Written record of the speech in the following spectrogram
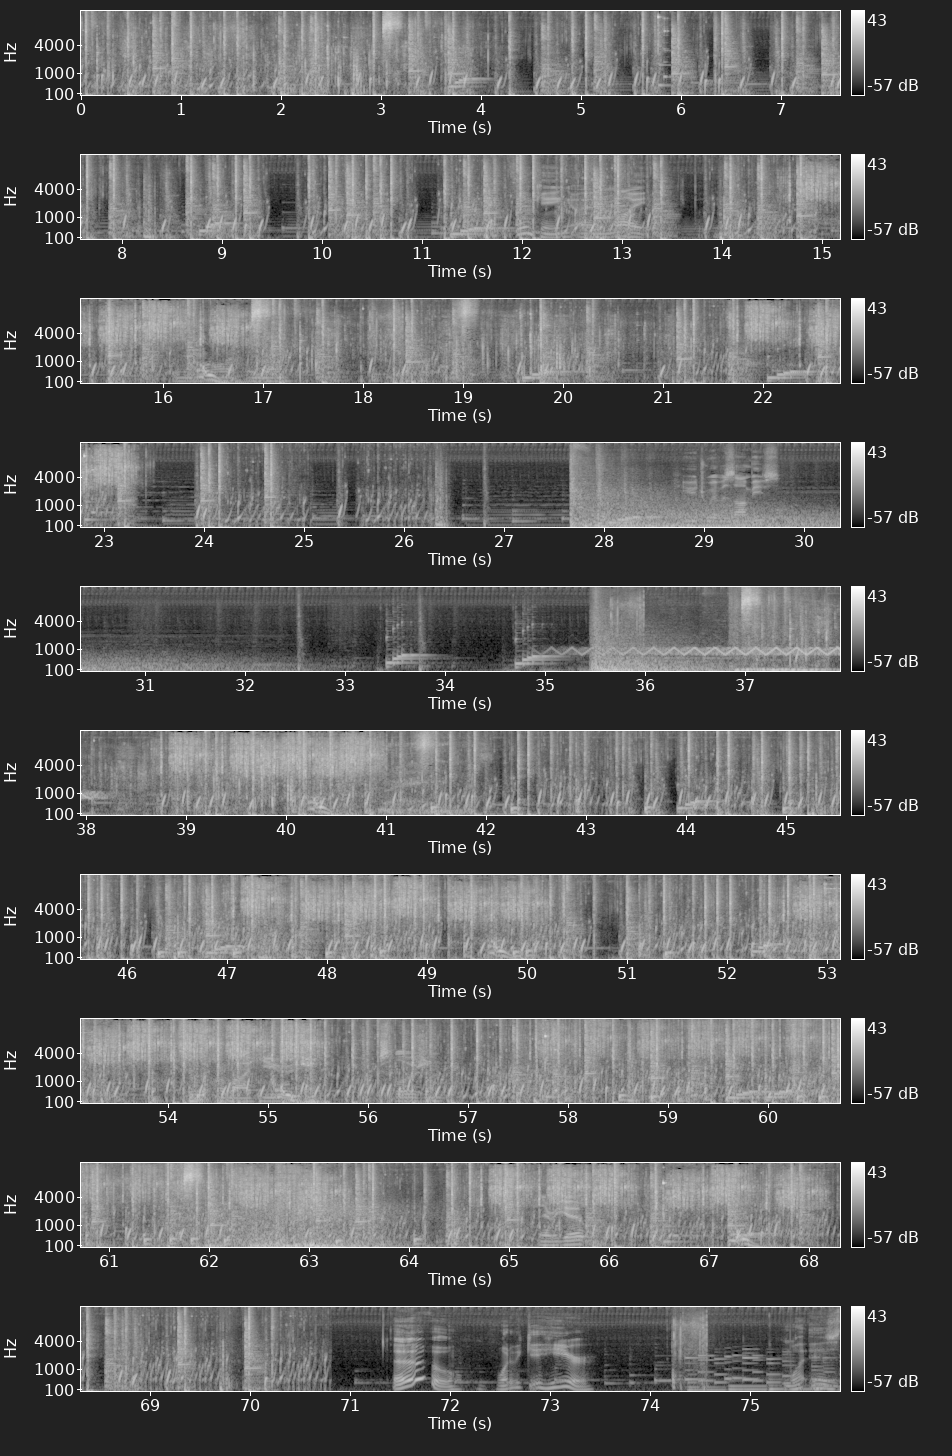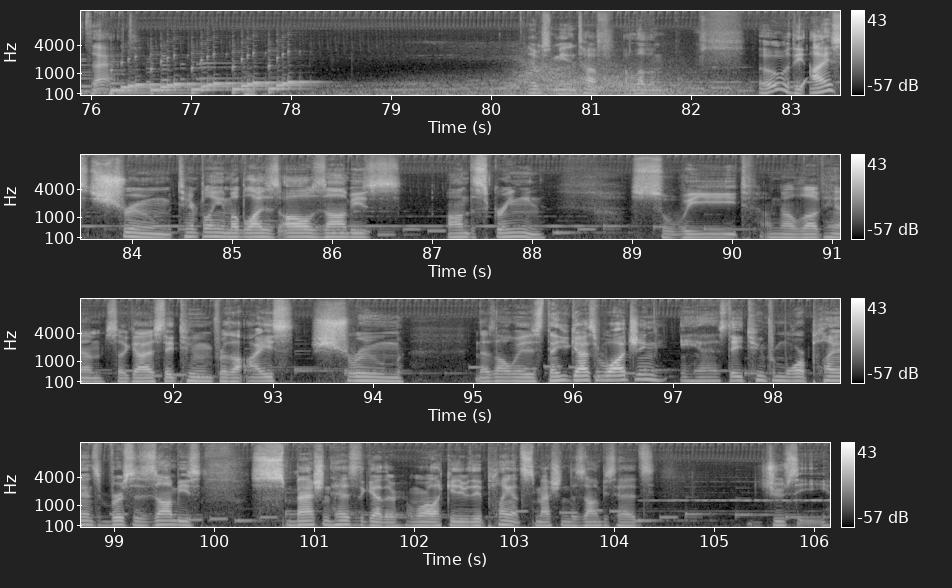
There we go. Oh, what do we get here? What is that? He looks mean and tough. I love him. Oh, the ice shroom temporarily immobilizes all zombies on the screen. Sweet. I'm gonna love him. So guys, stay tuned for the ice shroom. And as always, thank you guys for watching, and stay tuned for more Plants vs. Zombies smashing heads together. Or more likely to do the plants smashing the zombies' heads. Juicy.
